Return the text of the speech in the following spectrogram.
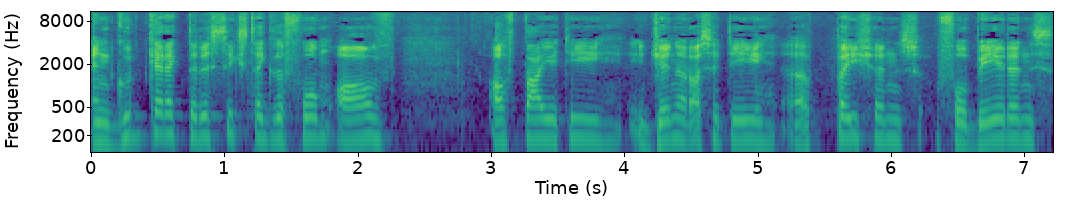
And good characteristics take the form of of piety, generosity, uh, patience, forbearance,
